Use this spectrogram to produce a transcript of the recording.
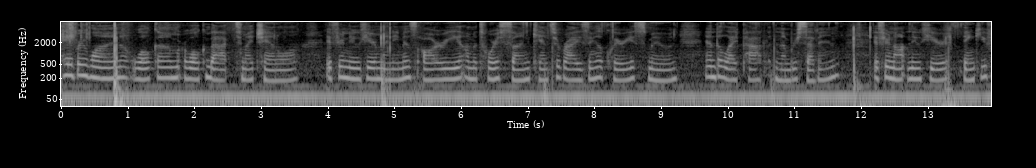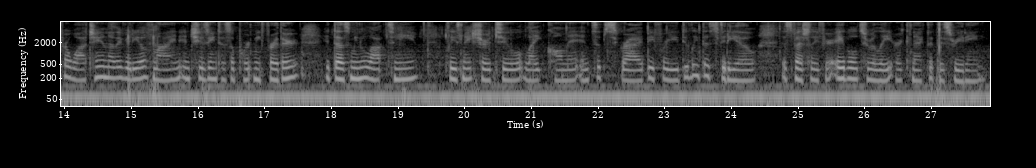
Hey everyone, welcome or welcome back to my channel. If you're new here, my name is Ari. I'm a Taurus Sun, Cancer Rising, Aquarius Moon, and the Life Path number seven. If you're not new here, thank you for watching another video of mine and choosing to support me further. It does mean a lot to me. Please make sure to like, comment, and subscribe before you delete this video, especially if you're able to relate or connect with this reading.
